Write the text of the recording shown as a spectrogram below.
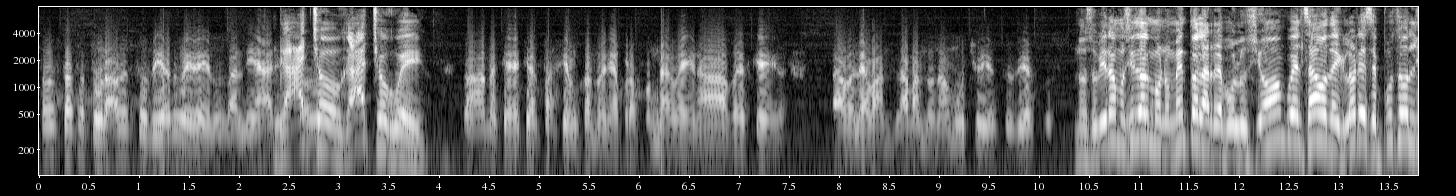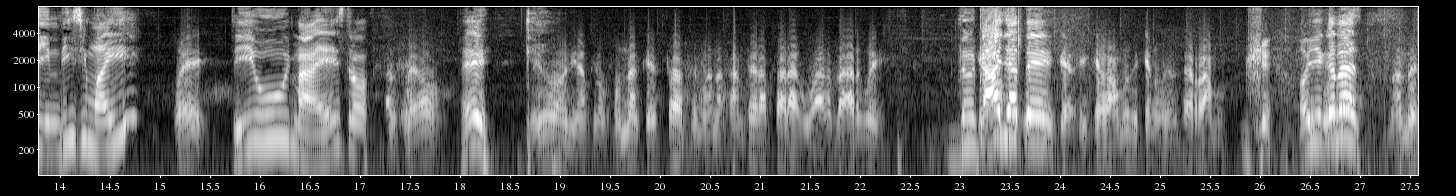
todo está saturado estos días, güey, de los balnearios. Gacho, gacho, güey. No, me quedé echar pasión con Doña Profunda, güey. No, pues que ha abandonado mucho y estos días, pues, Nos hubiéramos ido al Monumento a la Revolución, güey, el sábado de gloria se puso lindísimo ahí. güey, Sí, uy, maestro. Alfredo, ¡Ey! digo Doña Profunda que esta Semana Santa era para guardar, güey. no, ¡Cállate! vamos Y que, y que vamos y que nos encerramos. Oye, Canas, Mande.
